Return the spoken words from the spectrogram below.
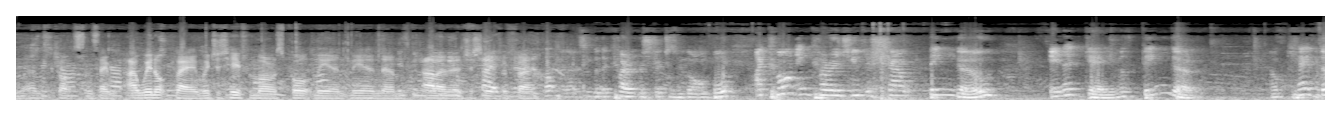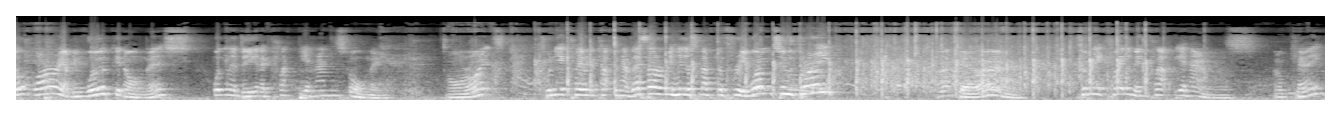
And, and Scott's and same. Uh, we're not playing. We're just here for moral sport. Me and me and um, Alan are just here for fun. Obviously, with the current restrictions we've got on board, I can't encourage you to shout bingo in a game of bingo. Okay, don't worry, I've been working on this. What you're going to do, you're going to clap your hands for me. Alright? So when you're clear, to clap your hands. Let's have a rehearsal after three. One, two, three. Okay, right. So when you're claiming, clap your hands. Okay?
